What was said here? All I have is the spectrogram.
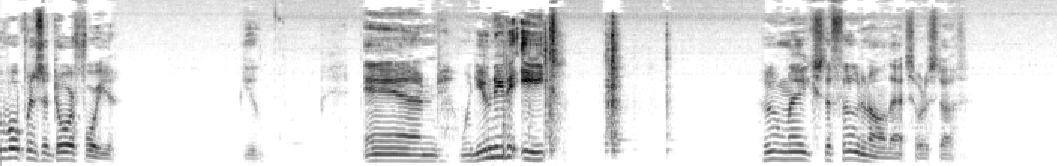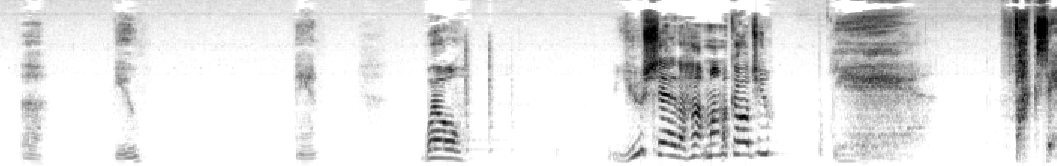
who opens the door for you? You. And when you need to eat, who makes the food and all that sort of stuff? Uh, you. And? Well, you said a hot mama called you? Yeah. Foxy.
